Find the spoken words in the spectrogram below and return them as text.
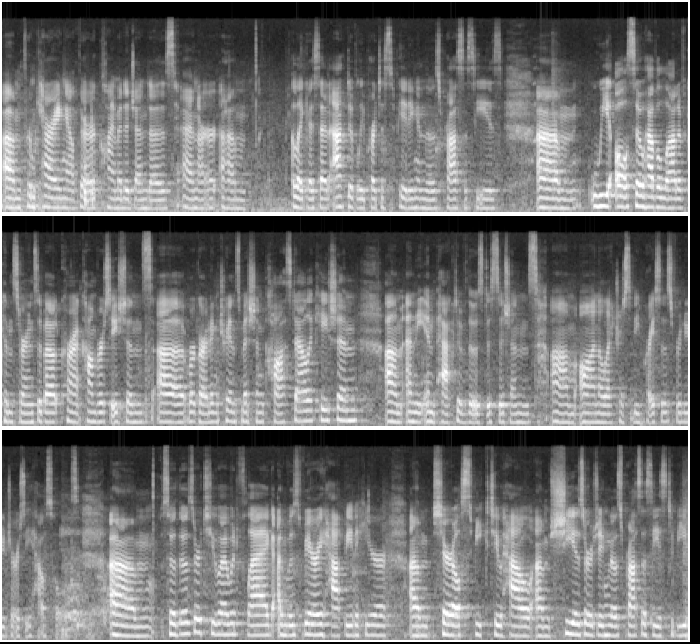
um, from carrying out their climate agendas and are, um, like I said, actively participating in those processes. Um, we also have a lot of concerns about current conversations uh, regarding transmission cost allocation um, and the impact of those decisions um, on electricity prices for New Jersey households. Um, so those are two I would flag. I was very happy to hear um, Cheryl speak to how um, she is urging those processes to be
